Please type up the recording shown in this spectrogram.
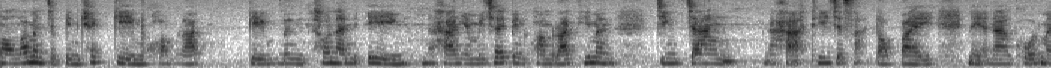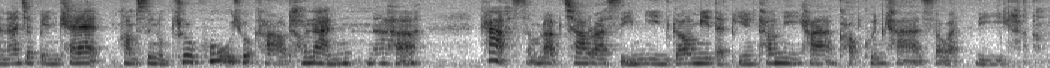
มองว่ามันจะเป็นแค่เกมความรักเกมหนึ่งเท่านั้นเองนะคะ ยังไม่ใช่เป็นความรักที่มันจริงจัง นะคะ ที่จะสานต่อไปในอนาคตมันน่าจะเป็นแค่ความสนุกชั่วครู่ชั่วคราวเท่านั้นนะคะค่ะสำหรับชาวราศีมีนก็มีแต่เพียงเท่านี้ค่ะ ขอบคุณค่ะ สวัสดีค่ะ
